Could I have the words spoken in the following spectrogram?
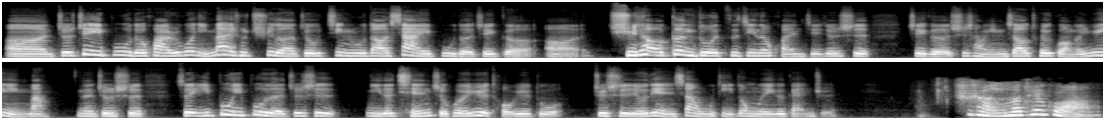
呃，就这一步的话，如果你卖出去了，就进入到下一步的这个呃需要更多资金的环节，就是。这个市场营销推广跟运营嘛，那就是所以一步一步的，就是你的钱只会越投越多，就是有点像无底洞的一个感觉。市场营销推广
